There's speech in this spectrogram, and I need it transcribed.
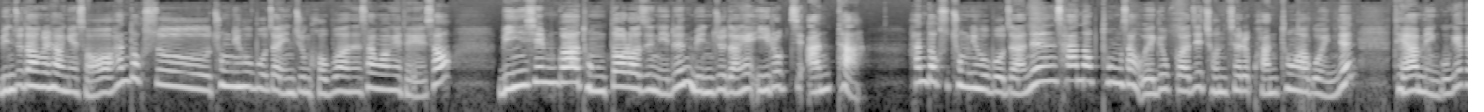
민주당을 향해서 한덕수 총리 후보자 인준 거부하는 상황에 대해서 민심과 동떨어진 일은 민주당에 이롭지 않다. 한덕수 총리 후보자는 산업통상 외교까지 전체를 관통하고 있는 대한민국에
